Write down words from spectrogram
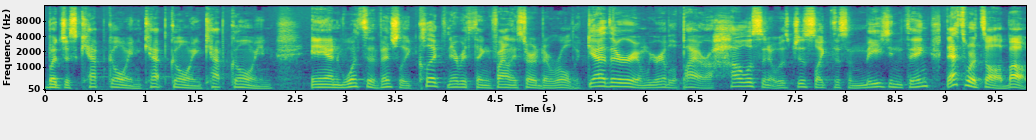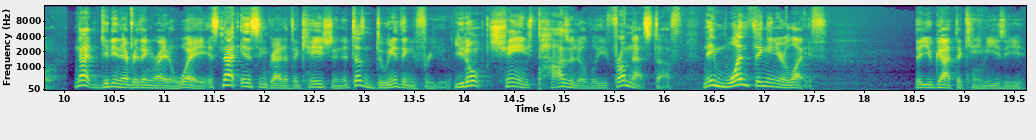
but just kept going, kept going, kept going. And once it eventually clicked and everything finally started to roll together and we were able to buy our house and it was just like this amazing thing, that's what it's all about. Not getting everything right away. It's not instant gratification. It doesn't do anything for you. You don't change positively from that stuff. Name one thing in your life that you got that came easy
